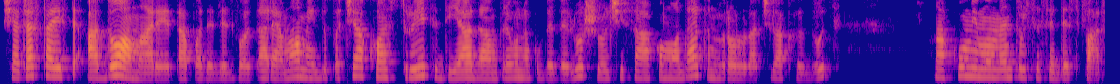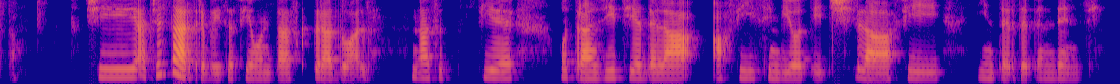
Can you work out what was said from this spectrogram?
Și aceasta este a doua mare etapă de dezvoltare a mamei după ce a construit diada împreună cu bebelușul și s-a acomodat în rolul acela călduț. Acum e momentul să se despartă. Și acesta ar trebui să fie un task gradual, da? să fie o tranziție de la a fi simbiotici la a fi interdependenți.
